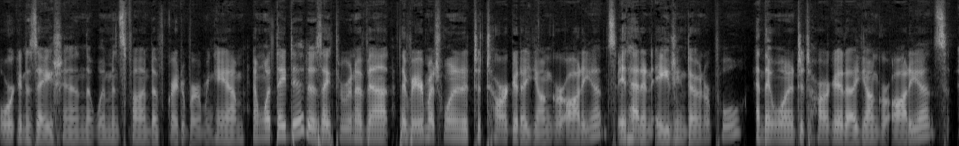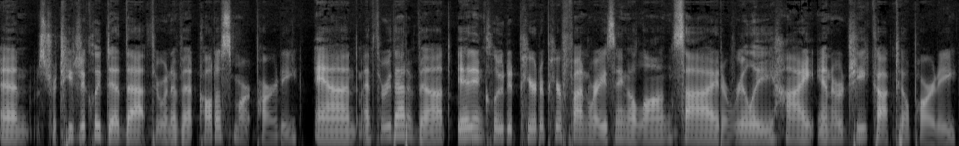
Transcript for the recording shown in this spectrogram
organization, the Women's Fund of Greater Birmingham. And what they did is they threw an event. They very much wanted to target a younger audience. It had an aging donor pool, and they wanted to target a younger audience, and strategically did that through an event called a Smart Party. And and through that event, it included peer to peer fundraising alongside a really high energy cocktail party.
